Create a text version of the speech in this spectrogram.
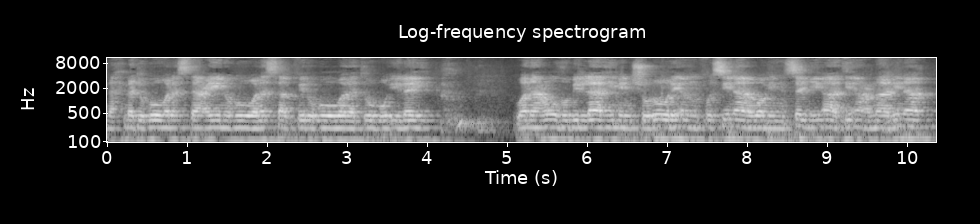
نحمده ونستعينه ونستغفره ونتوب إليه. ونعوذ بالله من شرور أنفسنا ومن سيئات أعمالنا.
